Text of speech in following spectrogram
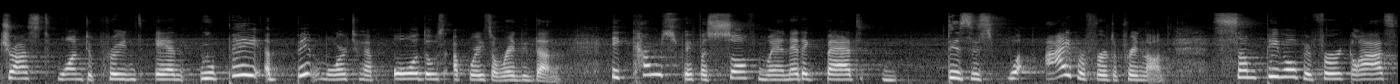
just want to print and will pay a bit more to have all those upgrades already done. It comes with a soft magnetic bed this is what I prefer to print on. Some people prefer glass.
